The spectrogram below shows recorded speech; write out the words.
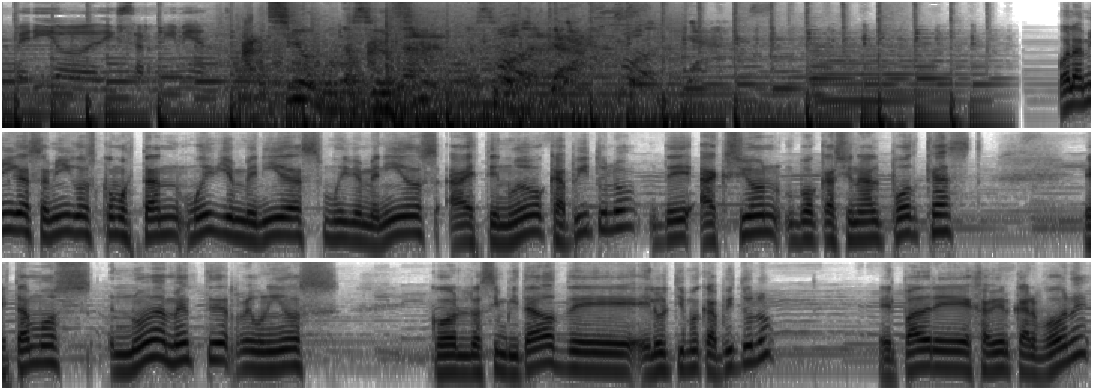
un periodo de discernimiento. Acción Vocacional Podcast. Hola amigas, amigos, ¿cómo están? Muy bienvenidas, muy bienvenidos a este nuevo capítulo de Acción Vocacional Podcast. Estamos nuevamente reunidos con los invitados del último capítulo, el padre Javier Carbone,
